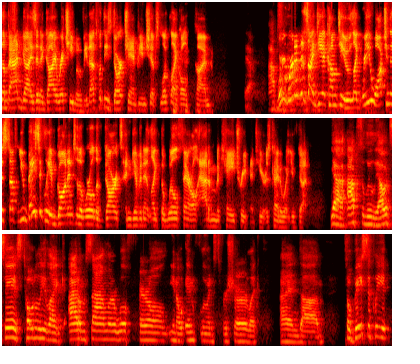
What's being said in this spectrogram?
the bad guys in a Guy Ritchie movie. That's what these dart championships look like all the time. Where, absolutely. where did this idea come to you? Like, were you watching this stuff? You basically have gone into the world of darts and given it like the Will Ferrell, Adam McKay treatment here, is kind of what you've done. Yeah, absolutely. I would say it's totally like Adam Sandler, Will Ferrell, you know, influenced for sure. Like, and um, so basically,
